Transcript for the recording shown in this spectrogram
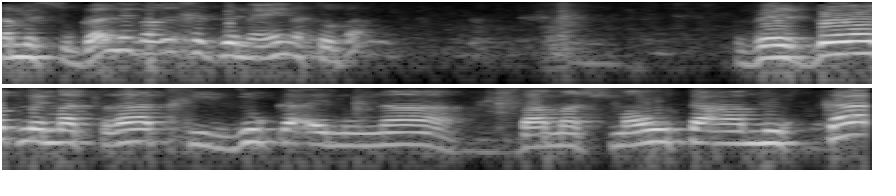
אתה מסוגל לברך את זה מעין הטובה? וזאת למטרת חיזוק האמונה במשמעות העמוקה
